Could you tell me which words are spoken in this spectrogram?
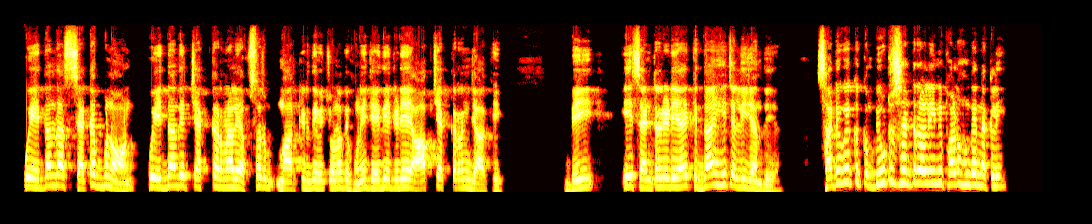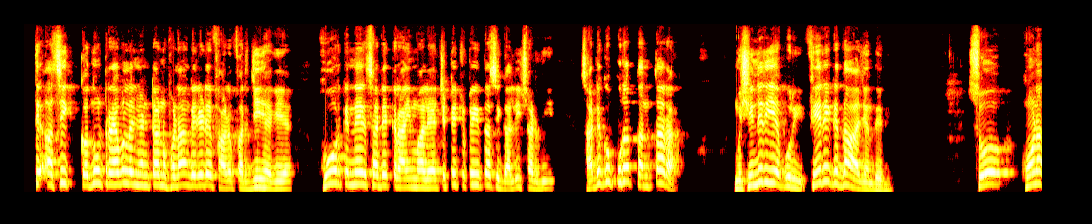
ਕੋਈ ਇਦਾਂ ਦਾ ਸੈਟਅਪ ਬਣਾਉਣ, ਕੋਈ ਇਦਾਂ ਦੇ ਚੈੱਕ ਕਰਨ ਵਾਲੇ ਅਫਸਰ ਮਾਰਕੀਟ ਦੇ ਵਿੱਚ ਉਹਨਾਂ ਦੇ ਹੋਣੇ ਚਾਹੀਦੇ ਆ, ਜਿਹੜੇ ਆਪ ਚੈੱਕ ਕਰਨ ਜਾ ਕੇ ਵੀ ਇਹ ਸੈਂਟਰ ਜਿਹੜੇ ਆ ਕਿੱਦਾਂ ਇਹ ਚੱਲੀ ਜਾਂਦੇ ਆ। ਸਾਡੇ ਕੋਲ ਇੱਕ ਕੰਪਿਊਟਰ ਸੈਂਟਰ ਵਾਲੀ ਨਹੀਂ ਫੜ ਹੁੰਦੇ ਨਕਲੀ। ਤੇ ਅਸੀਂ ਕਦੋਂ ਟਰੈਵਲ ਏਜੰਟਾਂ ਨੂੰ ਫੜਾਂਗੇ ਜਿਹੜੇ ਫੜ, ਫਰਜੀ ਹੈਗੇ ਆ? ਹੋਰ ਕਿੰਨੇ ਸਾਡੇ ਕ੍ਰਾਈਮ ਵਾਲੇ ਆ? ਚਿੱਟੇ ਚੁੱਟੇ ਤਾਂ ਅਸੀਂ ਗੱਲ ਹੀ ਛੱਡ ਦਈਏ। ਸਾਡੇ ਕੋਲ ਪੂਰਾ ਤੰਤਰ ਆ। ਮਸ਼ੀਨਰੀ ਆ ਪੂਰੀ। ਫਿਰ ਇਹ ਕਿੱਦਾਂ ਆ ਜਾਂਦੇ ਨੇ? ਸੋ ਹੁਣ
